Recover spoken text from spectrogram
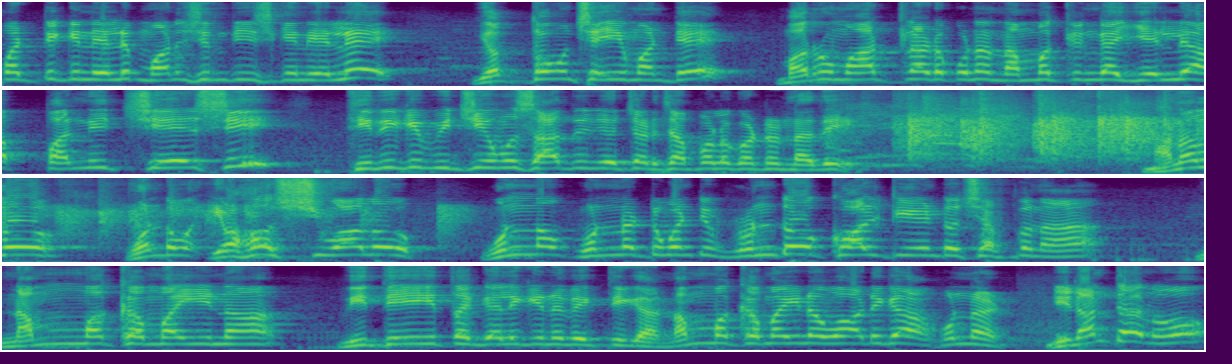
పట్టుకుని వెళ్ళి మనిషిని తీసుకుని వెళ్ళి యుద్ధం చేయమంటే మరు మాట్లాడకుండా నమ్మకంగా వెళ్ళి ఆ పని చేసి తిరిగి విజయం సాధించి వచ్చాడు. చెప్పలు కొట్టండి అది. మనలో ఉండ యహోశివాలో ఉన్న ఉన్నటువంటి రెండో క్వాలిటీ ఏంటో చెప్పనా? నమ్మకమైన విధేయత కలిగిన వ్యక్తిగా నమ్మకమైన వాడిగా ఉన్నాడు. నేనంటాను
